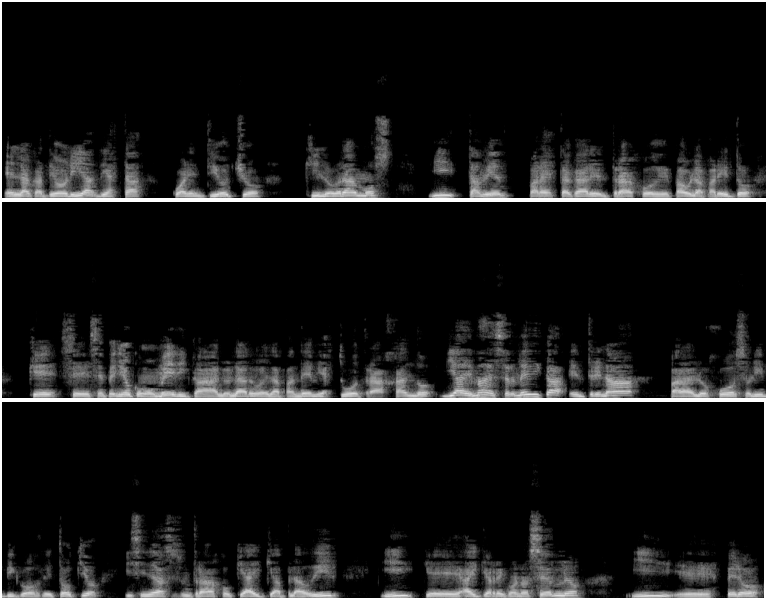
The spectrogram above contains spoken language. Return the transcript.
en la categoría de hasta 48 kilogramos y también para destacar el trabajo de Paula Pareto que se desempeñó como médica a lo largo de la pandemia, estuvo trabajando y además de ser médica entrenaba para los Juegos Olímpicos de Tokio y sin duda es un trabajo que hay que aplaudir y que hay que reconocerlo y eh, espero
